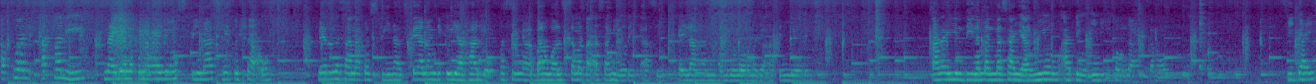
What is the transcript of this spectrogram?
Actually, actually naiyan ko na nga yung spinach. Ito siya, oh. Meron na sana akong spinach. Kaya lang hindi ko ihalo. Kasi nga, bawal sa mataas ang uric acid. Kailangan maging normal yung ating uric. Para hindi naman masayang yung ating iniinom na gamot. See guys,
